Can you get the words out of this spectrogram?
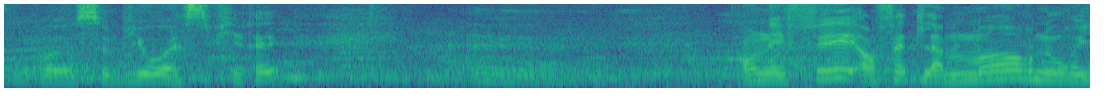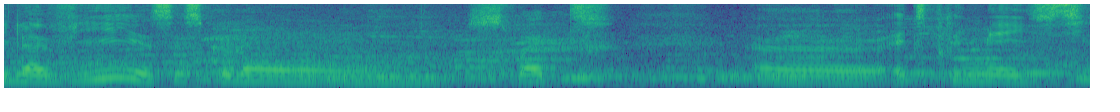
pour ce bio-inspiré. Euh, en effet, en fait, la mort nourrit la vie, et c'est ce que l'on souhaite euh, exprimer ici.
